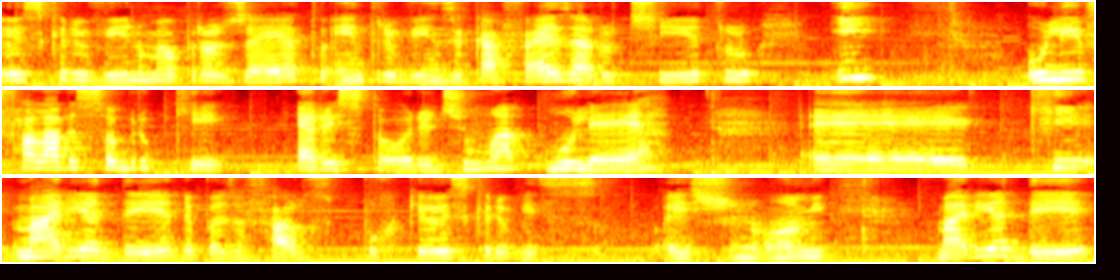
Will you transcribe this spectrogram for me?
eu escrevi no meu projeto Entre Vinhos e Cafés, era o título, e o livro falava sobre o que? Era a história de uma mulher é, que Maria D, depois eu falo porque eu escrevi este nome, Maria D,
